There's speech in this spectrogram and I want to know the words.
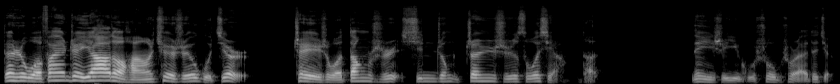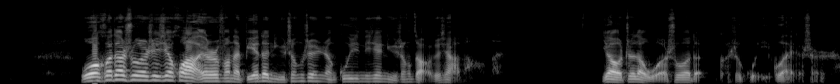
但是我发现这丫头好像确实有股劲儿。这是我当时心中真实所想的，那是一股说不出来的劲儿。我和他说的这些话，要是放在别的女生身上，估计那些女生早就吓跑了。要知道，我说的可是鬼怪的事儿啊。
